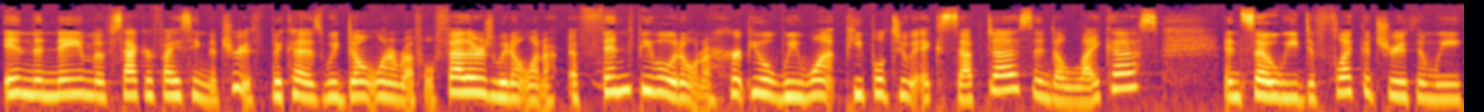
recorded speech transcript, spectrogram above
in the name of sacrificing the truth because we don't want to ruffle feathers. We don't want to offend people. We don't want to hurt people. We want people to accept us and to like us. And so we deflect the truth and we,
